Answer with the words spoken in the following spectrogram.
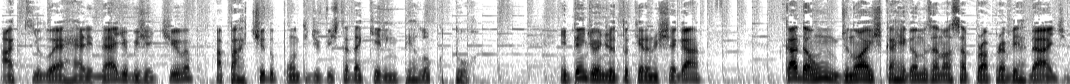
aquilo é a realidade objetiva a partir do ponto de vista daquele interlocutor. Entende onde eu estou querendo chegar? Cada um de nós carregamos a nossa própria verdade.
